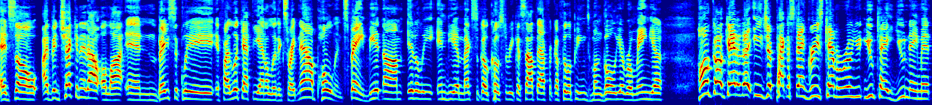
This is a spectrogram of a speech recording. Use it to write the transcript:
And so I've been checking it out a lot. And basically, if I look at the analytics right now, Poland, Spain, Vietnam, Italy, India, Mexico, Costa Rica, South Africa, Philippines, Mongolia, Romania, Hong Kong, Canada, Egypt, Pakistan, Greece, Cameroon, UK, you name it.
